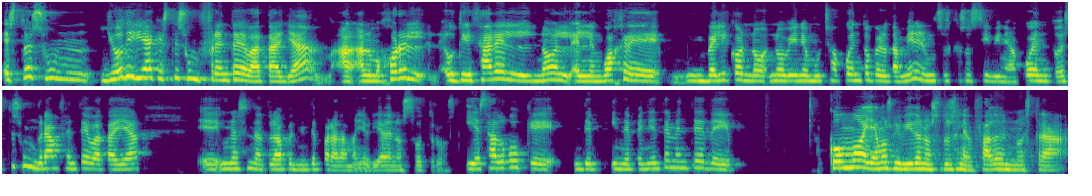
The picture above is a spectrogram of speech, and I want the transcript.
Esto es un, yo diría que este es un frente de batalla. A, lo mejor el, utilizar el, ¿no? el, lenguaje bélico no, no, viene mucho a cuento, pero también en muchos casos sí viene a cuento. Este es un gran frente de batalla eh, una asignatura pendiente para la mayoría de nosotros. Y es algo que, independientemente de cómo hayamos vivido nosotros el enfado en nuestra,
